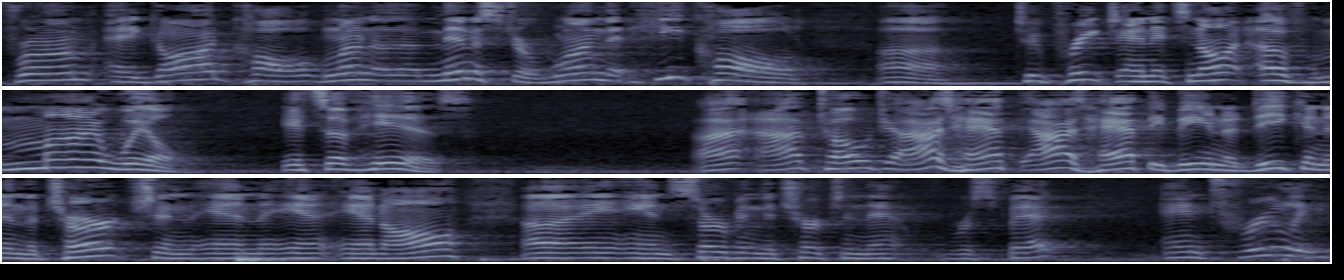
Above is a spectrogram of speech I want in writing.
From a God called, one a minister, one that He called uh, to preach, and it's not of my will, it's of His. I, have told you I was happy. I was happy being a deacon in the church and and and, and all, uh, and, and serving the church in that respect and truly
